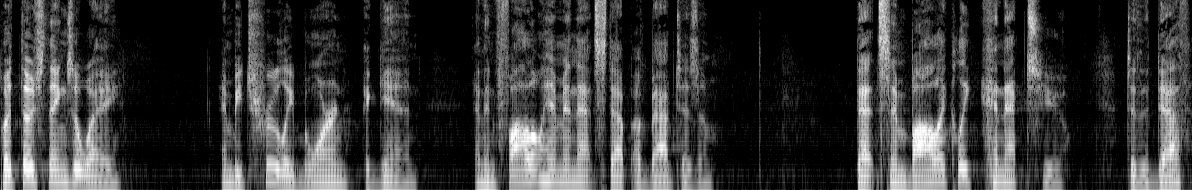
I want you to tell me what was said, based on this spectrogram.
put those things away and be truly born again. And then follow him in that step of baptism that symbolically connects you to the death,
